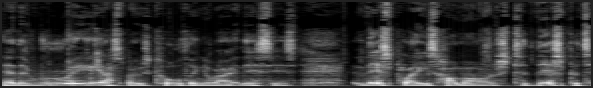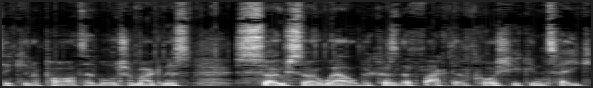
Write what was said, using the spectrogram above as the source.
Now, the really, I suppose, cool thing about this is this plays homage to this particular part of Ultra Magnus so, so well because the fact that, of course, you can take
